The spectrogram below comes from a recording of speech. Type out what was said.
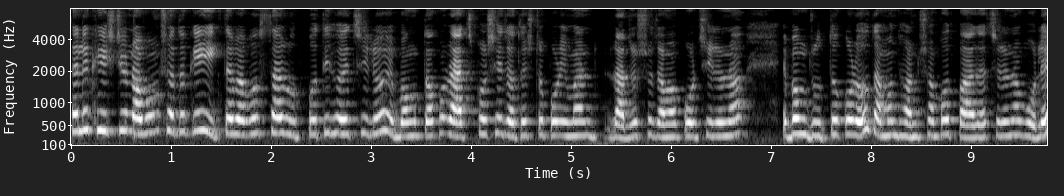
তাহলে খ্রিস্টীয় নবম শতকে ইকতা ব্যবস্থার উৎপত্তি হয়েছিল এবং তখন রাজকোষে যথেষ্ট পরিমাণ রাজস্ব জমা পড়ছিল না এবং যুদ্ধ করেও তেমন ধন সম্পদ পাওয়া যাচ্ছিল না বলে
